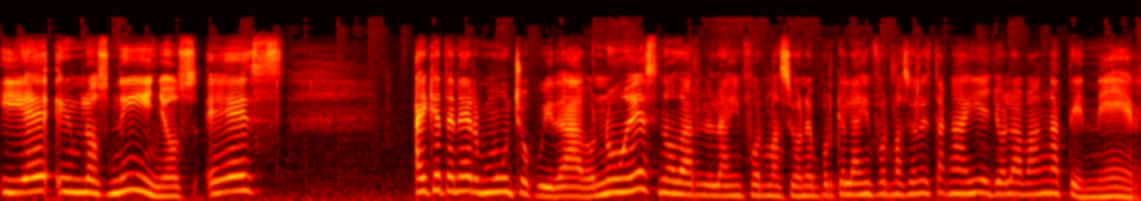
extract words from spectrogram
y e- en los niños es, hay que tener mucho cuidado. No es no darle las informaciones, porque las informaciones están ahí, ellos las van a tener.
